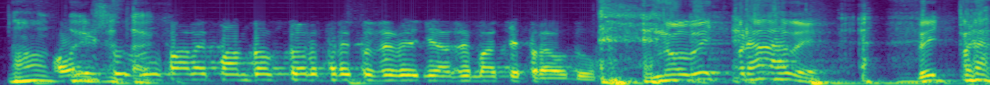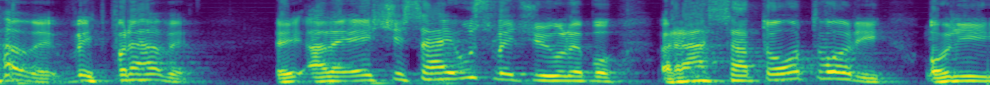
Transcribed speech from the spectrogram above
No, Oni sú tak. zúfale, pán doktor, pretože vedia, že máte pravdu. No veď práve, veď práve, veď práve. Ej, ale ešte sa aj usvedčujú, lebo raz sa to otvorí. Oni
